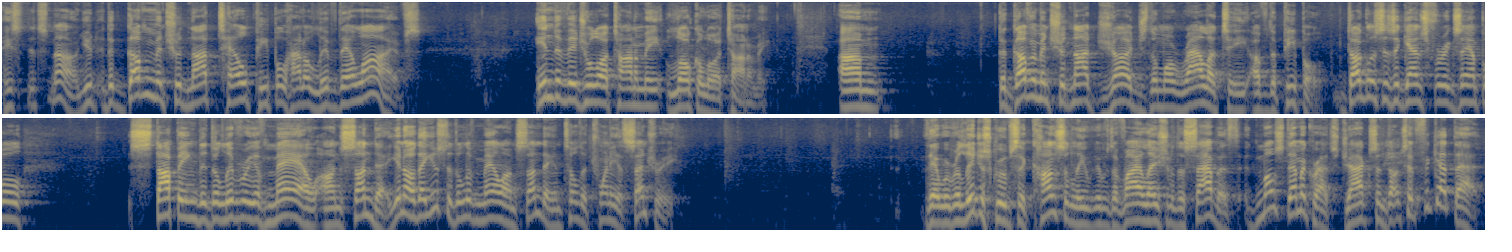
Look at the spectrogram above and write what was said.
It's, no, you, the government should not tell people how to live their lives. Individual autonomy, local autonomy. Um, the government should not judge the morality of the people. Douglas is against, for example, stopping the delivery of mail on Sunday. You know, they used to deliver mail on Sunday until the 20th century. There were religious groups that constantly, it was a violation of the Sabbath. Most Democrats, Jackson, Doug, said, forget that.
